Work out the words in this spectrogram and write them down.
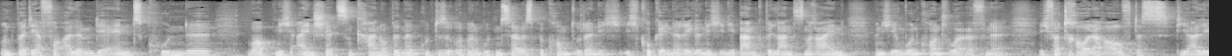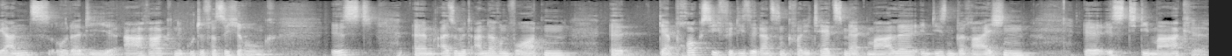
und bei der vor allem der Endkunde überhaupt nicht einschätzen kann, ob er, eine gute, ob er einen guten Service bekommt oder nicht. Ich gucke in der Regel nicht in die Bankbilanzen rein, wenn ich irgendwo ein Konto eröffne. Ich vertraue darauf, dass die Allianz oder die ARAG eine gute Versicherung ist. Ähm, also mit anderen Worten, äh, der Proxy für diese ganzen Qualitätsmerkmale in diesen Bereichen ist die Marke.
